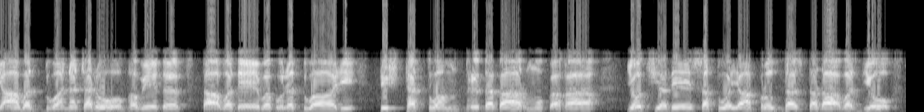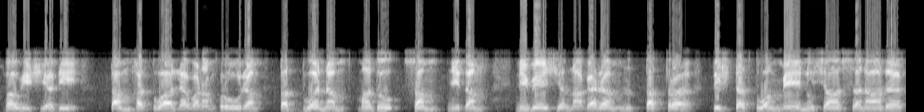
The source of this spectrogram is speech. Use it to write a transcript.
यावद्वनचरो भवेद्। तावदेव पुरद्वारि तिष्ठत्वं धृतकार्मुकः। योत्स्यते सत्वया क्रुद्धस्तदावध्यो भविष्यति तं हत्वा लवणं क्रूरं तद्वनं मधु संनिदं निवेश्य नगरं तत्र तिष्ठत्वं मेनुशासनाद।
